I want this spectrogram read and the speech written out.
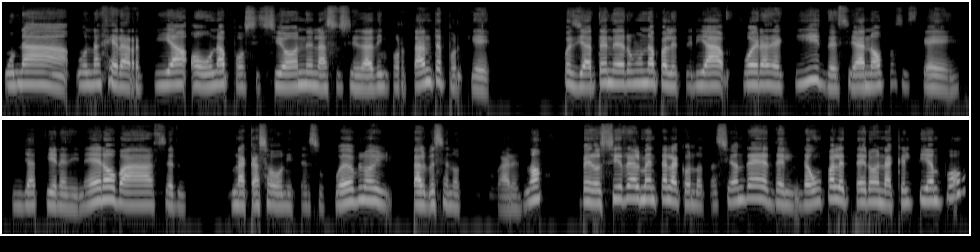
una, una jerarquía o una posición en la sociedad importante, porque pues ya tener una paletería fuera de aquí, decía, no, pues es que ya tiene dinero, va a hacer una casa bonita en su pueblo y tal vez en otros lugares, ¿no? Pero sí realmente la connotación de, de- de un paletero en aquel tiempo,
